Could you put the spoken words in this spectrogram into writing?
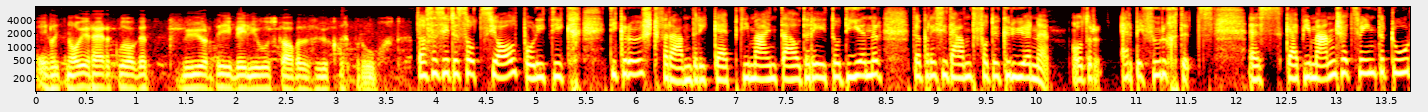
ein bisschen neuer hergeschaut würde, welche Ausgaben es wirklich braucht. Dass es in der Sozialpolitik die grösste Veränderung gibt, meint auch der Reto Diener, der Präsident der Grünen. Oder er befürchtet es. Es gäbe Menschen zu Winterthur,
